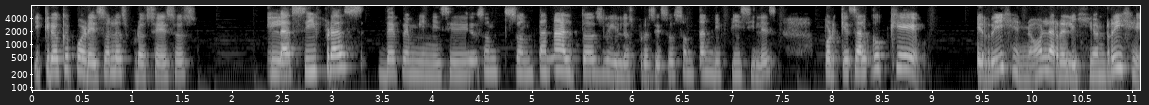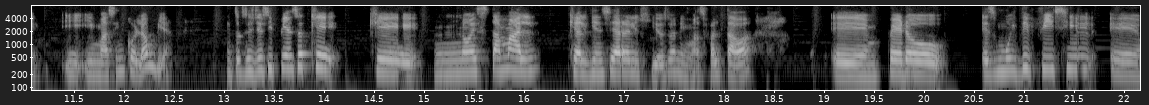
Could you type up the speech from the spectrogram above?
y creo que por eso los procesos y las cifras de feminicidio son, son tan altos y los procesos son tan difíciles porque es algo que, que rige, ¿no? La religión rige y, más en Colombia. Entonces yo sí pienso que, que no está mal que alguien sea religioso, ni más faltaba, eh, pero es muy difícil eh,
